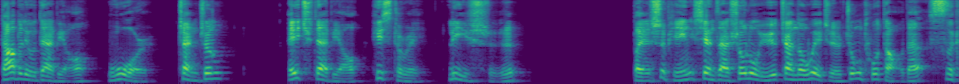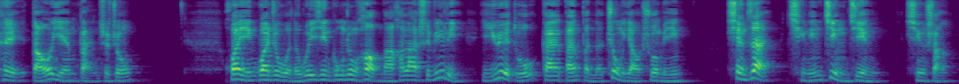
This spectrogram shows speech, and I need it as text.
，W 代表 War 战争，H 代表 History 历史。本视频现在收录于《战斗位置：中途岛》的 4K 导演版之中。欢迎关注我的微信公众号“马哈拉什 v 里”，以阅读该版本的重要说明。现在，请您静静欣赏。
